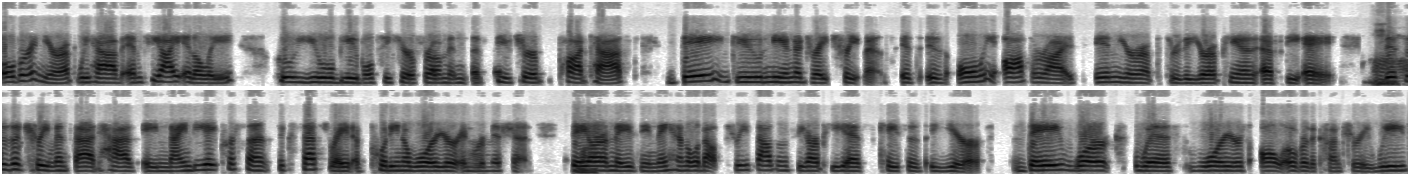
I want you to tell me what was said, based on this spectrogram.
over in Europe, we have MTI Italy, who you will be able to hear from in a future podcast. They do neonatal treatments. It is only authorized in Europe through the European FDA. Wow. This is a treatment that has a 98% success rate of putting a warrior in remission. They wow. are amazing. They handle about 3,000 CRPS cases a year they work with warriors all over the country. We've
